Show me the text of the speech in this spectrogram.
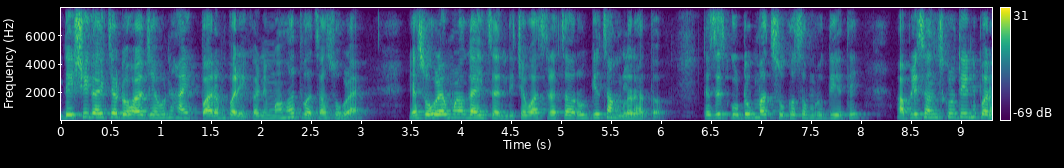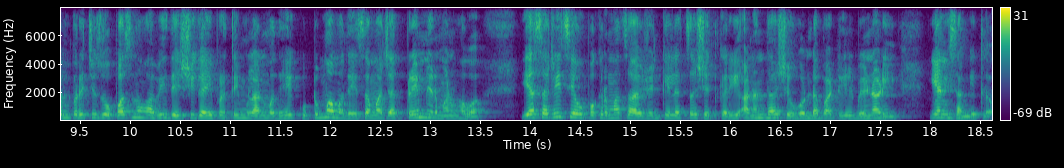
देशी गाईचं डोहाळ जेवण हा एक पारंपरिक आणि महत्त्वाचा सोहळा आहे. या सोहळ्यामुळे गाईचं आणि तिच्या वासराचं आरोग्य चांगलं राहतं. तसेच कुटुंबात सुख समृद्धी येते. आपली संस्कृती आणि परंपरेची जोपासना व्हावी देशी गायीप्रती मुलांमध्ये कुटुंबामध्ये समाजात प्रेम निर्माण व्हावं यासाठीच या उपक्रमाचं आयोजन केल्याचं शेतकरी आनंदा शिवगोंडा पाटील बेनाडी यांनी सांगितलं.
